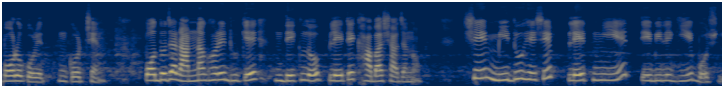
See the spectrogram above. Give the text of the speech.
বড় করে, করছেন। পদ্মজা রান্নাঘরে ঢুকে দেখল প্লেটে খাবার সাজানো। সে মৃদু হেসে প্লেট নিয়ে টেবিলে গিয়ে বসল।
